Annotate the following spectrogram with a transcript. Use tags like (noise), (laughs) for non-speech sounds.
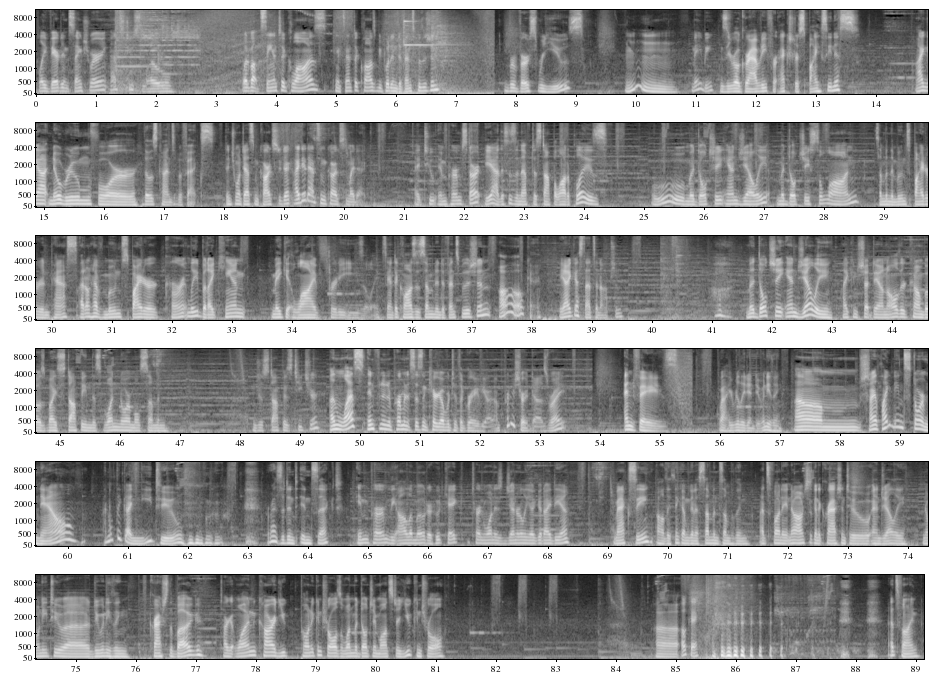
Play Verdant Sanctuary? That's too slow. What about Santa Claus? Can Santa Claus be put in defense position? Reverse reuse? Hmm, maybe. Zero gravity for extra spiciness? I got no room for those kinds of effects. Didn't you want to add some cards to your deck? I did add some cards to my deck. I had two Imperm start. Yeah, this is enough to stop a lot of plays. Ooh, Madolche Anjelly, Madolche Salon. Summon the Moon Spider and pass. I don't have Moon Spider currently, but I can make it live pretty easily. Santa Claus is summoned in defense position. Oh, okay. Yeah, I guess that's an option. (gasps) Madolche Anjelly. I can shut down all their combos by stopping this one normal summon. And just stop his teacher. Unless Infinite Impermanence doesn't carry over to the graveyard. I'm pretty sure it does, right? End phase. Wow, he really didn't do anything. Um, should I Lightning Storm now? I don't think I need to. (laughs) Resident Insect. Imperm, the a la mode, or Hootcake. Turn one is generally a good idea. Maxi. Oh, they think I'm gonna summon something. That's funny. No, I'm just gonna crash into Anjelly. No need to uh, do anything. Crash the bug. Target one card you opponent controls and one Madolche monster you control. Uh, okay. (laughs) That's fine.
